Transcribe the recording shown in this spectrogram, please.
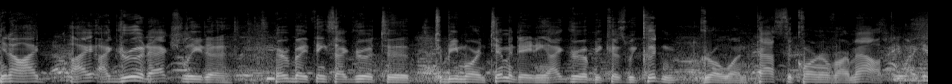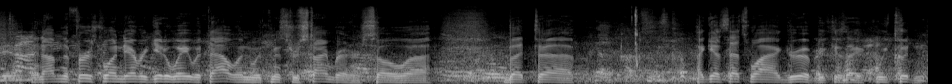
you know, I, I, I grew it actually to, everybody thinks I grew it to, to be more intimidating. I grew it because we couldn't grow one past the corner of our mouth. And I'm the first one to ever get away with that one with Mr. Steinbrenner. So, uh, but uh, I guess that's why I grew up because I, we couldn't.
